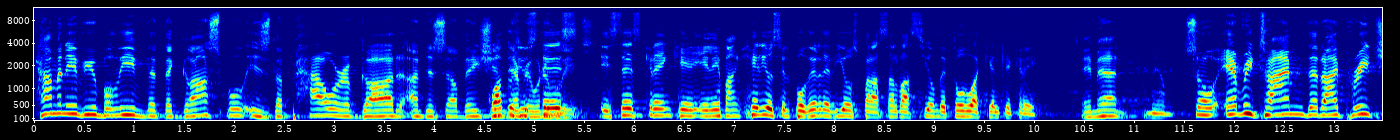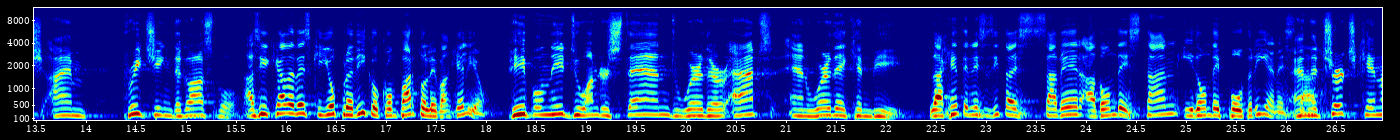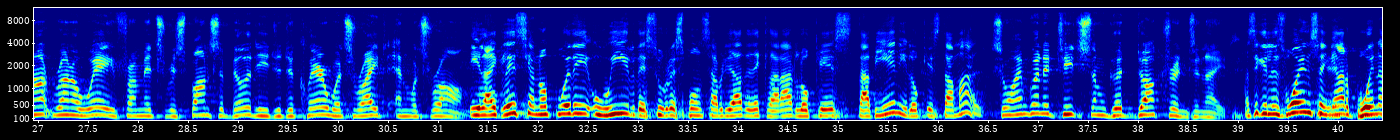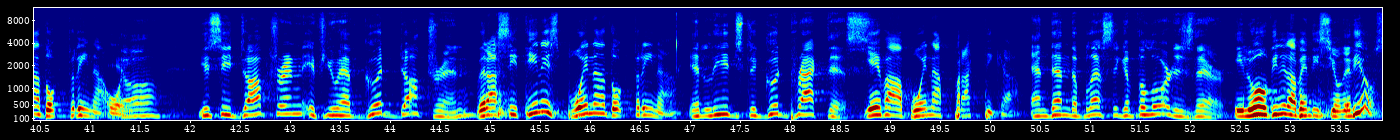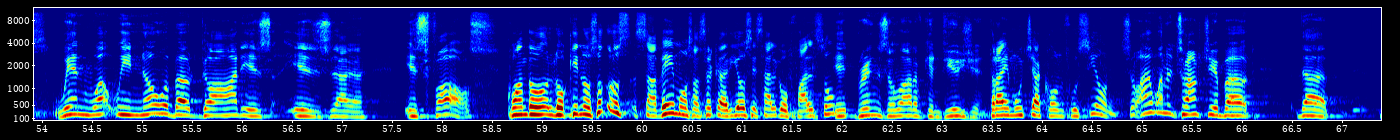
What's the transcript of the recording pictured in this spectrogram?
How many of you believe that the gospel is the power of God unto salvation to ¿Cuántos de everyone who ustedes, believes? ustedes creen que el Evangelio es el poder de Dios para salvación de todo aquel que cree? Amen. Amén. So every time that I preach, I'm preaching the gospel. Así que cada vez que yo predico, comparto el Evangelio. People need to understand where they're at and where they can be. La gente necesita saber a dónde están y dónde podrían estar. And the church cannot run away from its responsibility to declare what's right and what's wrong. Y la iglesia no puede huir de su responsabilidad de declarar lo que está bien y lo que está mal. So I'm going to teach some good doctrine tonight. Así que les voy a enseñar eh, buena doctrina You, hoy. know? You see, doctrine, if you have good doctrine, Verás, si tienes buena doctrina, it leads to good practice. lleva a buena práctica. And then the blessing of the Lord is there. Y luego viene la bendición de Dios. When what we know about God is, is, uh, is false, Cuando lo que nosotros sabemos acerca de Dios es algo falso, it brings a lot of confusion. trae mucha confusión. So I want to talk to you about the,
